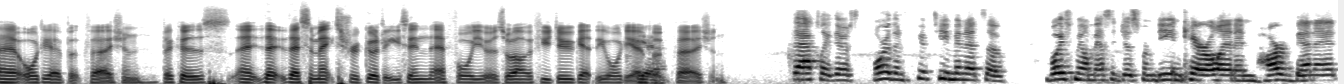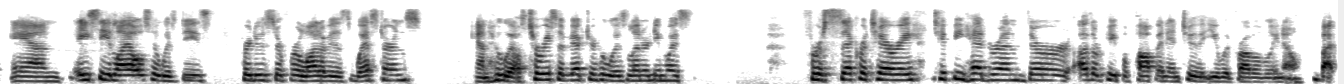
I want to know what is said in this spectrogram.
uh, audiobook version because uh, there, there's some extra goodies in there for you as well if you do get the audiobook version. Exactly. There's more than 15 minutes of voicemail messages from Dee and Carolyn and Harve Bennett and AC Lyles, who was Dee's producer for a lot of his westerns. And who else? Teresa Victor, who was Leonard Nimoy's first secretary. Tippi Hedren. There are other people popping in too that you would probably know, but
